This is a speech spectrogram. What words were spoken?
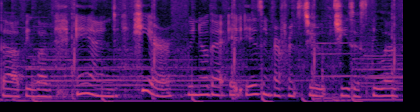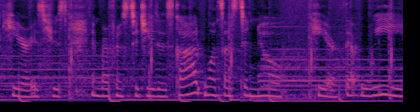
the beloved. And here we know that it is in reference to Jesus. Beloved here is used in reference to Jesus. God wants us to know here that we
